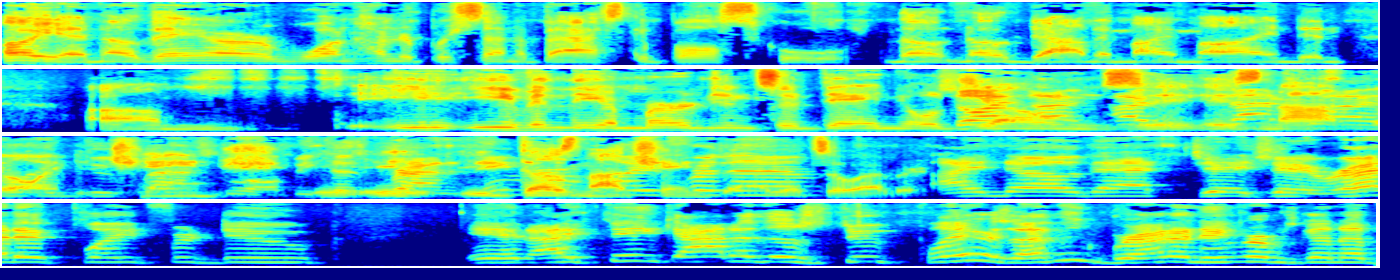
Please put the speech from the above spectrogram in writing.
Oh yeah, no, they are 100% a basketball school. No, no doubt in my mind. And um, e- even the emergence of Daniel so Jones I, I, I, is not going like to change. It, it, it does not change that whatsoever. I know that JJ Redick played for Duke. And I think out of those Duke players, I think Brandon Ingram's going to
